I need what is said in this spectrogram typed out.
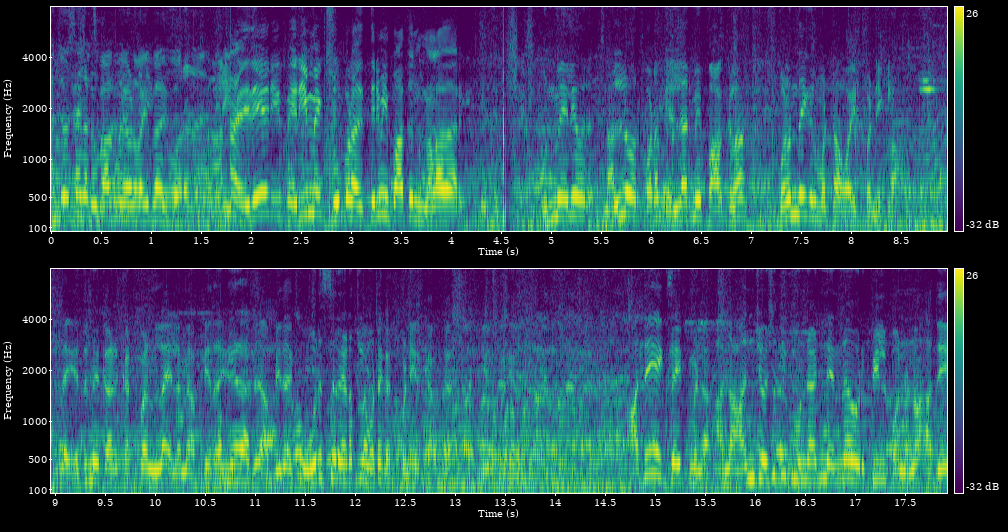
அஞ்சு வருஷம் கழிச்சு பார்க்கும்போது எவ்வளோ வைப்பாக இருக்குது? இதே ரீமேக் சூப்பராக திரும்பி பார்த்து நல்லா தான் இருக்கு. உண்மையிலேயே ஒரு நல்ல ஒரு படம் எல்லாருமே பார்க்கலாம். குழந்தைகள் மட்டும் அவாய்ட் பண்ணிக்கலாம். இல்லை எதுவுமே கட் பண்ணல. எல்லாமே அப்படியே தான் இருக்குது. அப்படியே தான் இருக்குது. ஒரு சில இடத்துல மட்டும் கட் பண்ணியிருக்காங்க. அதே எக்ஸைட்மெண்ட் அந்த அஞ்சு வருஷத்துக்கு முன்னாடி என்ன ஒரு ஃபீல் பண்ணணும் அதே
